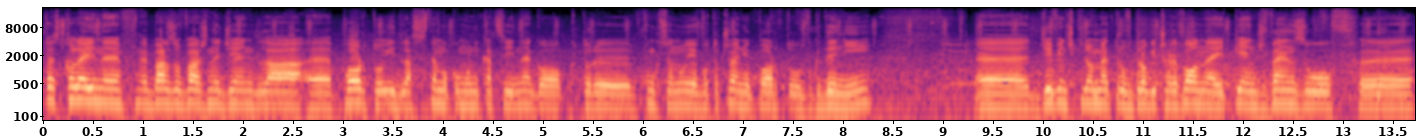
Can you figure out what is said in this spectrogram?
To jest kolejny bardzo ważny dzień dla e, portu i dla systemu komunikacyjnego, który funkcjonuje w otoczeniu portu w Gdyni. E, 9 km drogi czerwonej, 5 węzłów, e,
